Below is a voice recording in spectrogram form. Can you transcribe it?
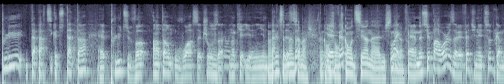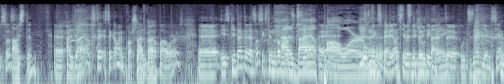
plus ta partie que tu t'attends, euh, plus tu vas entendre ou voir cette chose-là. Donc, il y, a- il y a une Ok, partie de de même, ça. ça marche. Fait Donc, il avait on se fait- conditionne à halluciner. Ouais, euh, Monsieur Powers avait fait une étude comme ça. Austin. euh, Albert, c'était quand même proche. Son Albert frère. Powers. Euh, et ce qui est intéressant, c'est que c'était une reproduction Albert euh, Powers. d'une expérience qui avait déjà été faite euh, au 19e siècle.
